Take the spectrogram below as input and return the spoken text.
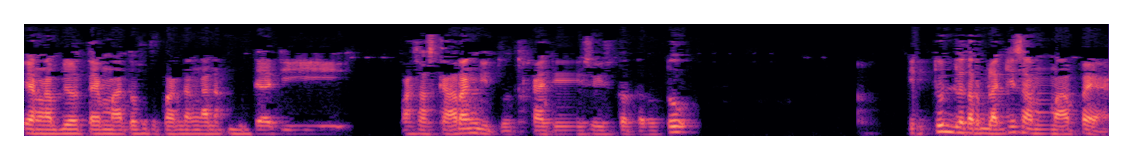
yang ngambil tema atau sudut pandang anak muda di masa sekarang gitu terkait isu-isu tertentu itu dilatar belakangi sama apa ya?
